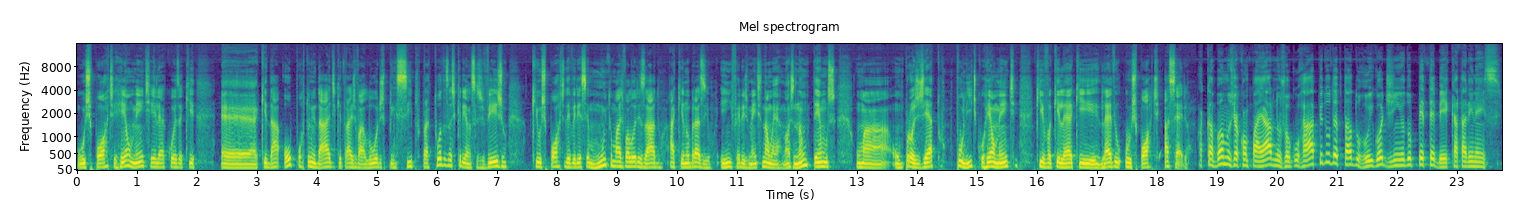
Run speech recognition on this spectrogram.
O esporte realmente ele é a coisa que é, que dá oportunidade, que traz valores, princípios para todas as crianças. Vejo que o esporte deveria ser muito mais valorizado aqui no Brasil e infelizmente não é. Nós não temos uma, um projeto político realmente que, que, le, que leve o esporte a sério. Acabamos de acompanhar no Jogo Rápido o deputado Rui Godinho, do PTB catarinense.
